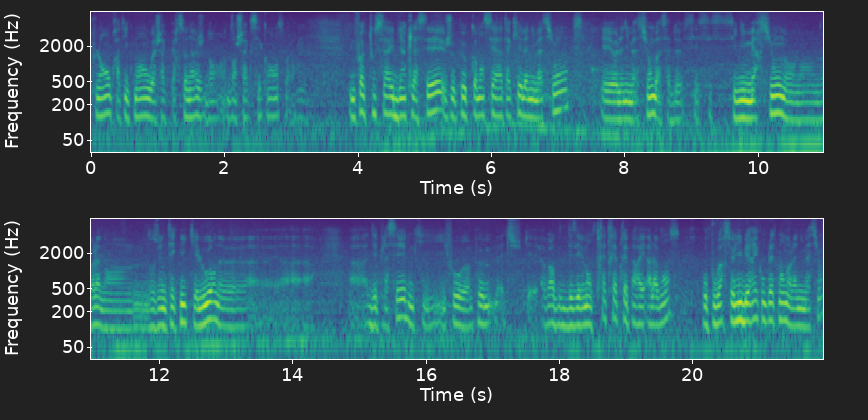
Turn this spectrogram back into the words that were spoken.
plan pratiquement ou à chaque personnage dans, chaque séquence. Voilà. Mm. Une fois que tout ça est bien classé, je peux commencer à attaquer l'animation. Et euh, l'animation, bah, c'est une immersion dans, voilà, dans, une technique qui est lourde euh, à, déplacer. Donc il, faut un peu avoir des éléments très très préparés à l'avance pour pouvoir se libérer complètement dans l'animation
